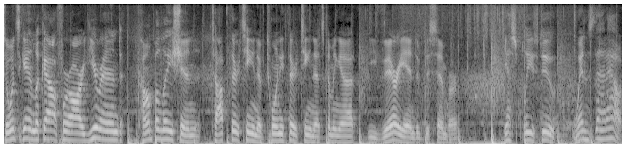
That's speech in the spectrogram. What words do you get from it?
So once again, look out for our year-end compilation, Top 13 of 2013. That's coming out the very end of December. Yes, please do. When's that out?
